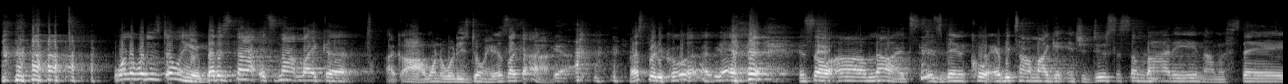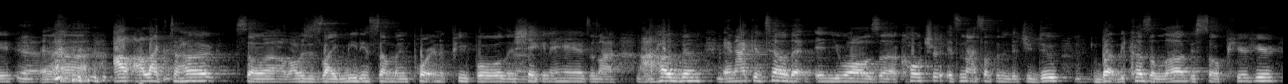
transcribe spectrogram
wonder what he's doing here. But it's not. It's not like a like. Oh, I wonder what he's doing here. It's like ah, Yeah. that's pretty cool. Yeah. and so um, no, it's it's been cool. Every time I get introduced to somebody, namaste. Yeah. And uh, I, I like to hug. So um, I was just like meeting some important people and shaking their hands, and I, I hug them. And I can tell that in you all's uh, culture, it's not something that you do, but because the love is so pure here,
